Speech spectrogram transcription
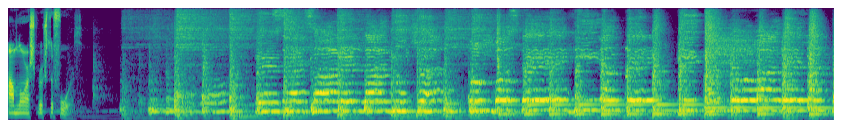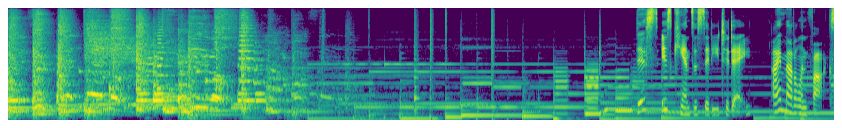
I'm Lawrence Brooks IV. Kansas City Today. I'm Madeline Fox.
